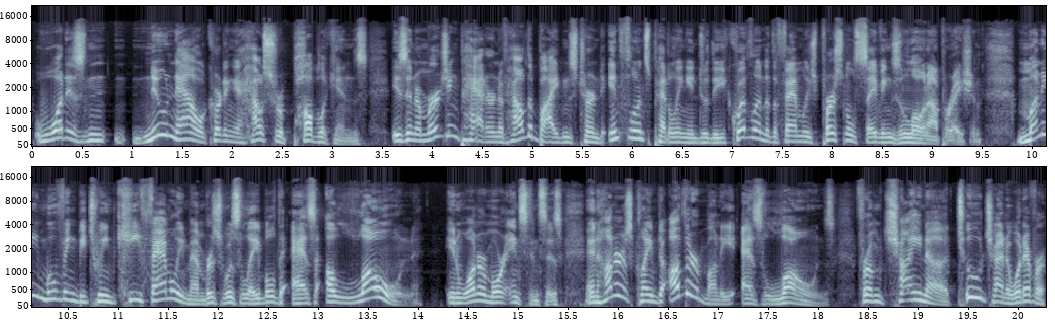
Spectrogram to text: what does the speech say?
What is n- new now, according to House Republicans, is an emerging pattern of how the Bidens turned influence peddling into the equivalent of the family's personal savings and loan operation. Money moving between key family members was labeled as a loan in one or more instances, and hunters claimed other money as loans from China to China, whatever,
